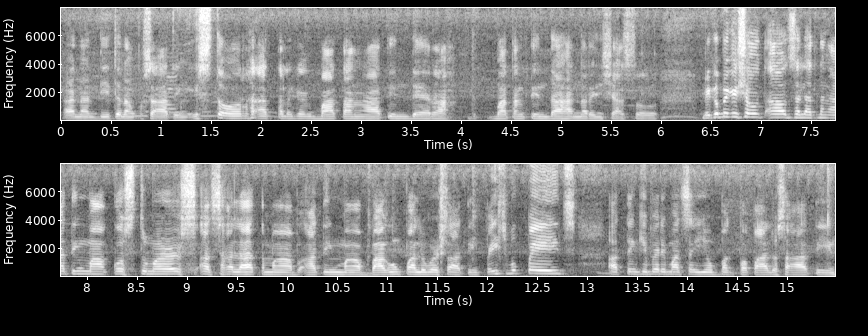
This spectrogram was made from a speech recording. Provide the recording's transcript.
ah, nandito lang po sa ating store at talagang batang ah, tindera, batang tindahan na rin siya. So, may kumig shout out sa lahat ng ating mga customers at sa lahat ng mga ating mga bagong followers sa ating Facebook page. At thank you very much sa iyong pagpapalo sa atin.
